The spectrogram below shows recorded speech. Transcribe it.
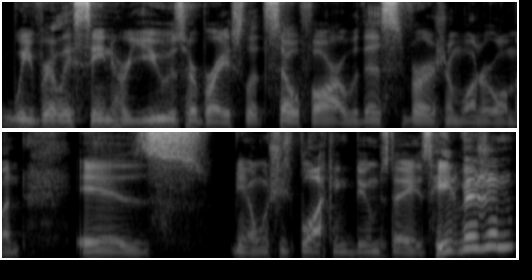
we've really seen her use her bracelets so far with this version of Wonder Woman is, you know, when she's blocking Doomsday's heat vision,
